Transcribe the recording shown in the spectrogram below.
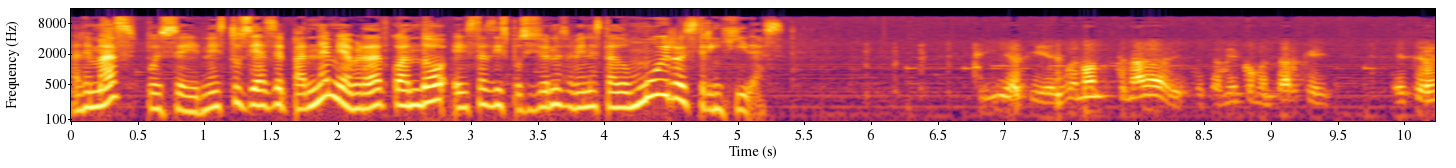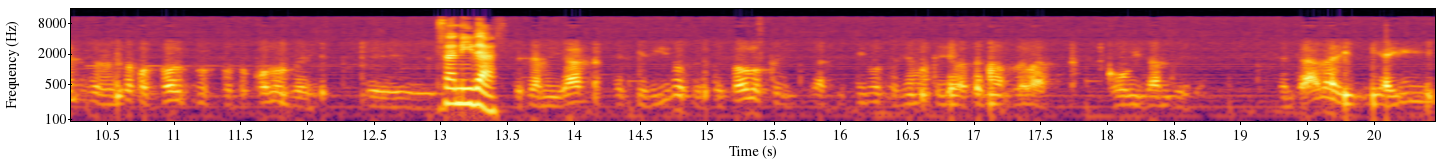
Además, pues en estos días de pandemia, ¿verdad? Cuando estas disposiciones habían estado muy restringidas. Sí, así es. Bueno, antes que nada, este, también comentar que este evento se realiza por todos los protocolos de, sanidad. De sanidad adquiridos. Este, todos los que asistimos teníamos que llevar a hacer una prueba COVID antes de entrada y, ahí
